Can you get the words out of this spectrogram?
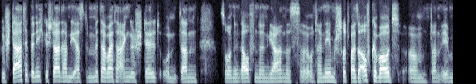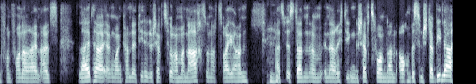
gestartet, bin ich gestartet, haben die ersten Mitarbeiter eingestellt und dann so in den laufenden Jahren das äh, Unternehmen schrittweise aufgebaut, ähm, dann eben von vornherein als Leiter. Irgendwann kam der Titelgeschäftsführer mal nach, so nach zwei Jahren, mhm. als wir es dann ähm, in der richtigen Geschäftsform dann auch ein bisschen stabiler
